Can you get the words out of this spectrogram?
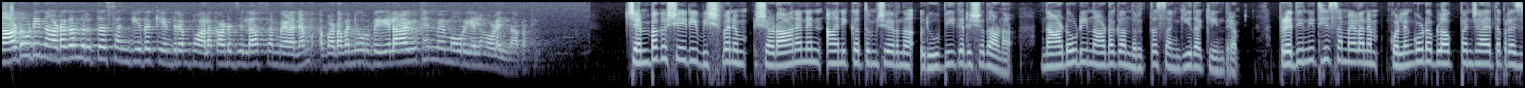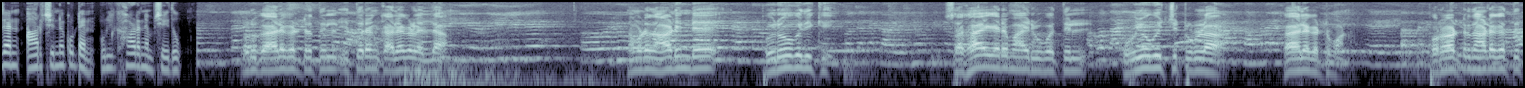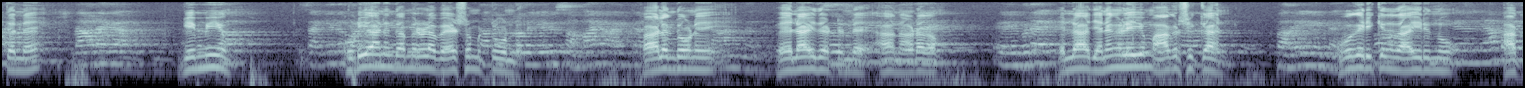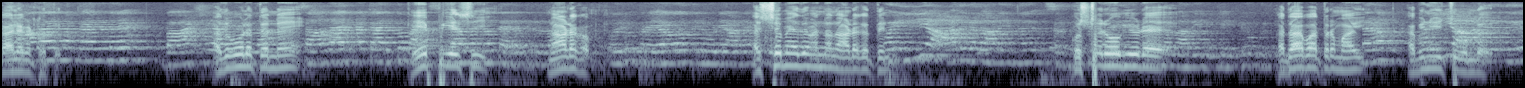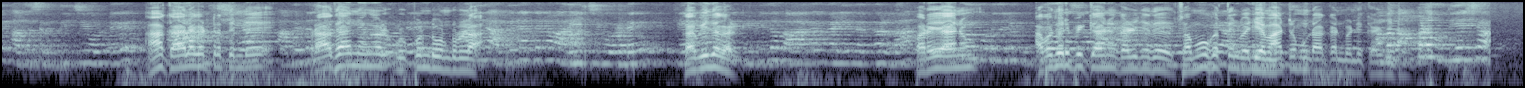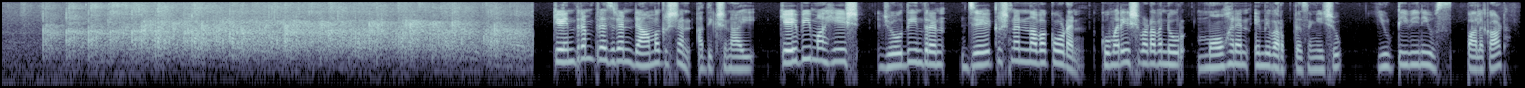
നാടോടി നാടക നൃത്ത സംഗീത കേന്ദ്രം പാലക്കാട് ജില്ലാ സമ്മേളനം വടവന്നൂർ വേലായുധൻ മെമ്മോറിയൽ ഹാളിൽ നടത്തി. ചെമ്പകശ്ശേരി വിശ്വനും ഷടാനനൻ ആനിക്കത്തും ചേർന്ന് രൂപീകരിച്ചതാണ് നാടോടി നാടക നൃത്ത സംഗീത കേന്ദ്രം. പ്രതിനിധി സമ്മേളനം Kollengode block panchayat president R Chinnakuttan ഉദ്ഘാടനം ചെയ്തു. ഒരു കാലഘട്ടത്തിൽ ഇത്തരം കലകളെല്ലാം നമ്മുടെ നാടിന്റെ പുരോഗതിക്ക് സഹായകരമായ രൂപത്തിൽ ഉപയോഗിച്ചിട്ടുള്ള കാലഘട്ടമാണ്. പൊറാട്ട് നാടകത്തിൽ തന്നെ ഗമ്മിയും കുടിയാനും തമ്മിലുള്ള വേഷമിട്ടുകൊണ്ട് പാലന്തോണി വേലായുധേട്ടന്റെ ആ നാടകം എല്ലാ ജനങ്ങളെയും ആകർഷിക്കാൻ ഉപകരിക്കുന്നതായിരുന്നു ആ കാലഘട്ടത്തിൽ. അതുപോലെ തന്നെ എ പി എസ് സി നാടകം അശ്വമേധം എന്ന നാടകത്തിൽ കുഷ്ഠരോഗിയുടെ കഥാപാത്രമായി അഭിനയിച്ചുകൊണ്ട് ആ കാലഘട്ടത്തിന്റെ പ്രാധാന്യങ്ങൾ ഉൾക്കൊണ്ടുകൊണ്ടുള്ള കവിതകൾ പറയാനും അവതരിപ്പിക്കാനും കഴിഞ്ഞത് സമൂഹത്തിൽ വലിയ മാറ്റമുണ്ടാക്കാൻ വേണ്ടി കഴിഞ്ഞിട്ടുണ്ട്. കേന്ദ്രം പ്രസിഡന്റ് രാമകൃഷ്ണൻ അധ്യക്ഷനായി. കെ വി മഹേഷ് ജ്യോതീന്ദ്രൻ ജയകൃഷ്ണൻ നവകോടൻ കുമരേഷ് വടവന്നൂർ മോഹനൻ എന്നിവർ പ്രസംഗിച്ചു. U T V news Palakkad.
